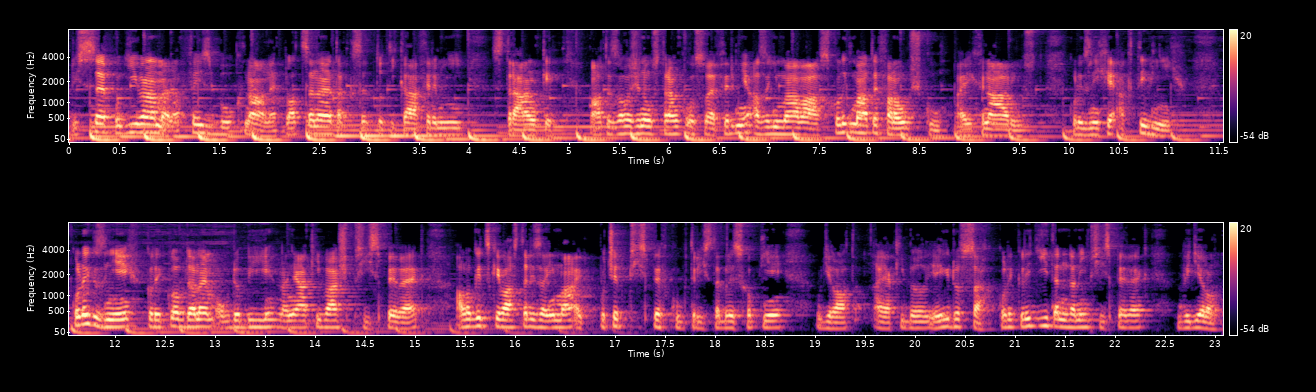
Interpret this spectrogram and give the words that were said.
Když se podíváme na Facebook, na neplacené, tak se to týká firmní stránky. Máte založenou stránku o své firmě a zajímá vás, kolik máte fanoušků a jejich nárůst, kolik z nich je aktivních, kolik z nich kliklo v daném období na nějaký váš příspěvek a logicky vás tedy zajímá i počet příspěvků, který jste byli schopni udělat a jaký byl jejich dosah, kolik lidí ten daný příspěvek vidělo.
